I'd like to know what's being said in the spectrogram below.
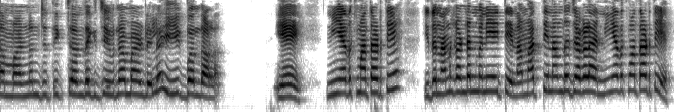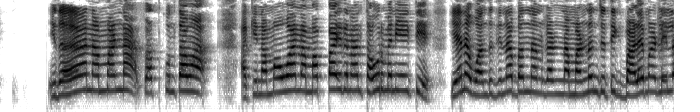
ನಮ್ಮ ಅಣ್ಣನ ಜೊತೆಗೆ ಚಂದಾಗಿ ಜೀವನ ಮಾಡಲಿಲ್ಲ ಈಗ ಬಂದಾಳ. ಏ ನೀ ಅದಕ್ಕೆ ಮಾತಾಡ್ತಿ? ಇದು ನನ್ನ ಗಂಡನ ಮನೆ ಐತಿ ನಮ್ಮ ಅತ್ತಿ ನಮ್ದು ಜಗಳ ನೀ ಅದಕ್ಕೆ ಮಾತಾಡ್ತಿ? ಇದ ನಮ್ಮಣ್ಣ ಸತ್ ಕುಂತವ. ಆಕಿ ನಮ್ಮವ್ವ, ನಮ್ಮಪ್ಪ ಇದು ನನ್ನ ತವ್ರ ಮನೆ ಐತಿ. ಏನ ಒಂದು ದಿನ ಬಂದು ನನ್ನ ಗಂಡ ನಮ್ಮ ಅಣ್ಣನ ಜೊತೆಗೆ ಬಾಳೆ ಮಾಡಲಿಲ್ಲ.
